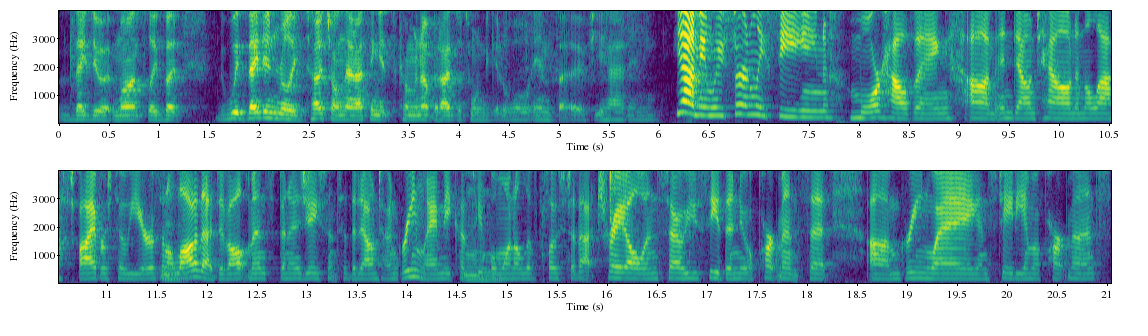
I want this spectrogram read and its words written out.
they do it monthly, but we, they didn't really touch on that. I think it's coming up, but I just wanted to get a little info if you had any. Yeah, I mean, we've certainly seen more housing um, in downtown in the last five or so years, and mm-hmm. a lot of that development's been adjacent to the downtown Greenway because mm-hmm. people want to live close to that trail, and so you see the new apartments at um, Greenway and Stadium Apartments.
